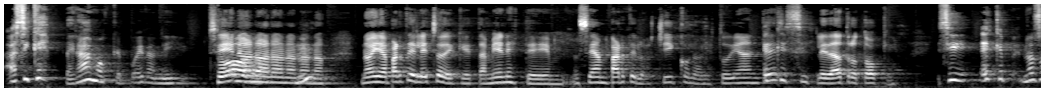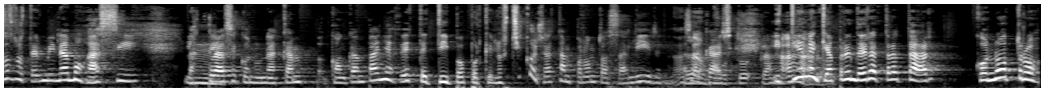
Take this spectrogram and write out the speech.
Así que esperamos que puedan ir. Sí, no, no, no, no, no, no. No, y aparte el hecho de que también este, sean parte los chicos, los estudiantes, que sí. le da otro toque. Sí, es que nosotros terminamos así las mm. clases con una con campañas de este tipo, porque los chicos ya están pronto a salir a la calle y tienen que aprender a tratar con otros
